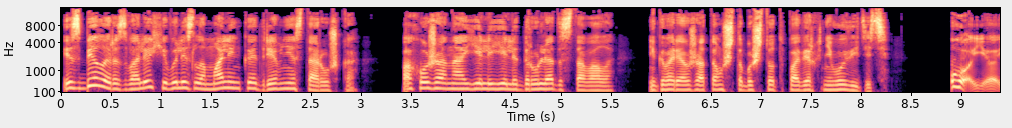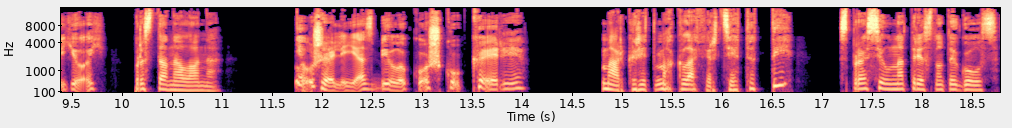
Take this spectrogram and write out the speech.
Из белой развалюхи вылезла маленькая древняя старушка. Похоже, она еле-еле до руля доставала, не говоря уже о том, чтобы что-то поверх него видеть. «Ой-ой-ой», — простонала она. «Неужели я сбила кошку Кэрри?» «Маргарет Маклаферти, это ты?» — спросил натреснутый голос.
